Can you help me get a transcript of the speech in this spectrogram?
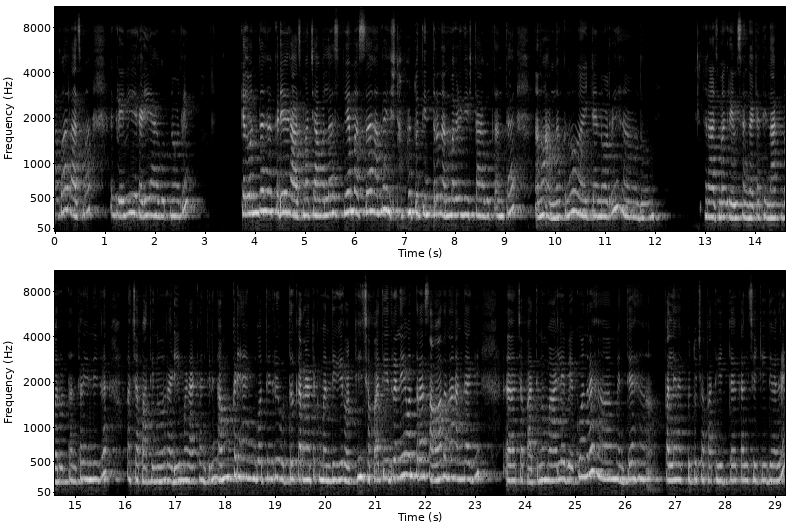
ಅಥವಾ ರಾಜ್ಮಾ ಗ್ರೇವಿ ರೆಡಿ ಆಗುತ್ತೆ ನೋಡಿರಿ. ಕೆಲವೊಂದು ಕಡೆ ರಾಜ್ಮಾ ಚಾವಲ ಫೇಮಸ್ ಅಂದರೆ ಇಷ್ಟಪಟ್ಟು ತಿಂತಾರೆ ನನ್ನ ಮಗಳಿಗೆ ಇಷ್ಟ ಆಗುತ್ತಂತ ನಾನು ಅನ್ನಕ್ಕೂ ಇಟ್ಟೆ ನೋಡಿರಿ. ಅದು ರಾಜ್ಮಾ ಗ್ರೇವಿ ಸಂಗಟ ತಿನ್ನಕ್ಕೆ ಬರುತ್ತೆ ಅಂತೇಳಿ ಏನಿದ್ರೆ ಚಪಾತಿನೂ ರೆಡಿ ಮಾಡಕ್ಕೆ ಅಂತೀನಿ. ನಮ್ಮ ಕಡೆ ಹೆಂಗೆ ಗೊತ್ತೇನ್ರಿ, ಉತ್ತರ ಕರ್ನಾಟಕ ಮಂದಿಗೆ ರೊಟ್ಟಿ, ಚಪಾತಿ ಇದ್ರೇ ಒಂಥರ ಸಮಾಧಾನ. ಹಾಗಾಗಿ ಚಪಾತಿನೂ ಮಾಡಲೇಬೇಕು. ಅಂದರೆ ಮೆಂತ್ಯ ಪಲ್ಯ ಹಾಕಿಬಿಟ್ಟು ಚಪಾತಿ ಹಿಟ್ಟು ಕಲಸಿಟ್ಟಿದ್ದೇವೆ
